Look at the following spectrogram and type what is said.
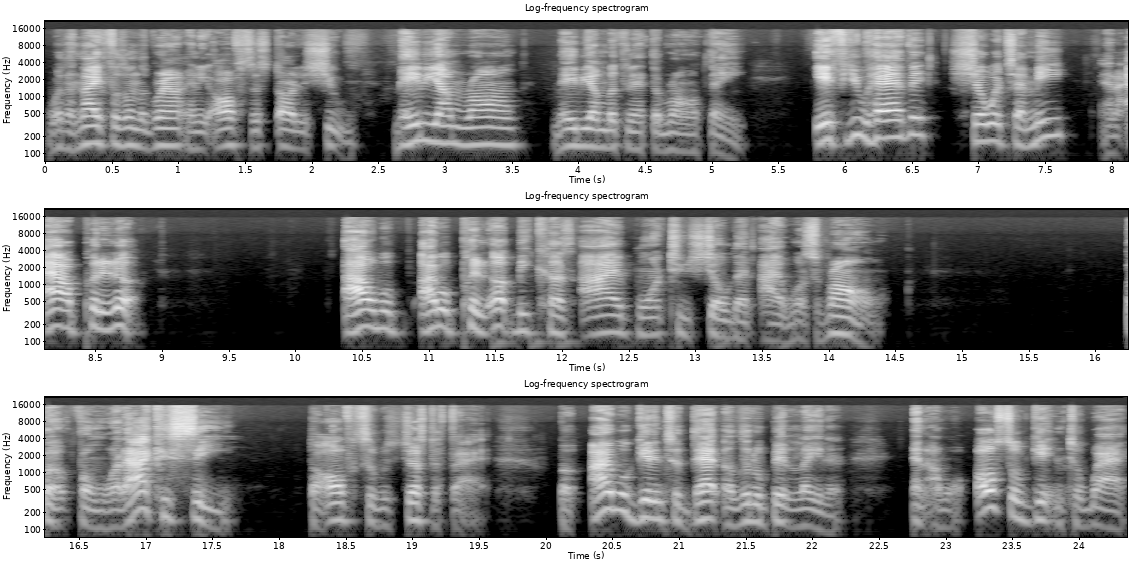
where the knife was on the ground and the officer started shooting? Maybe I'm wrong. Maybe I'm looking at the wrong thing. If you have it, show it to me and I'll put it up. I will I will put it up because I want to show that I was wrong. But from what I could see, the officer was justified. But I will get into that a little bit later. And I will also get into why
